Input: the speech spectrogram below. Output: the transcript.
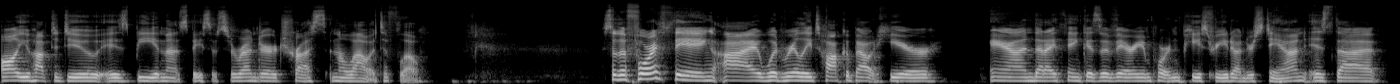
All you have to do is be in that space of surrender, trust, and allow it to flow. So, the fourth thing I would really talk about here, and that I think is a very important piece for you to understand, is that,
